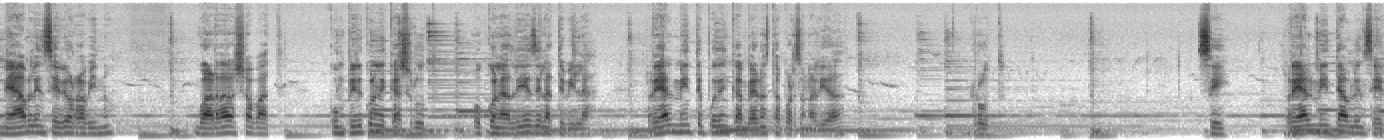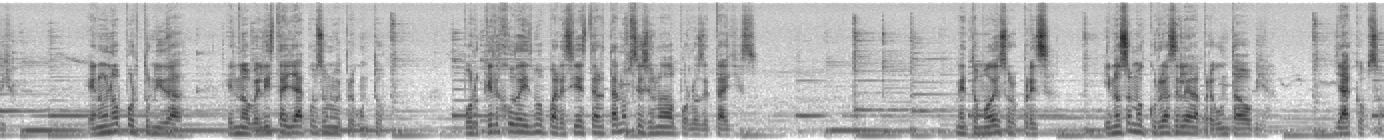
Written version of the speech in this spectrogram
¿Me habla en serio, rabino? Guardar Shabbat, cumplir con el kashrut o con las leyes de la Tevilá, ¿realmente pueden cambiar nuestra personalidad? Ruth. Sí, realmente hablo en serio. En una oportunidad, el novelista Jacobson me preguntó, ¿por qué el judaísmo parecía estar tan obsesionado por los detalles? Me tomó de sorpresa y no se me ocurrió hacerle la pregunta obvia. Jacobson,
